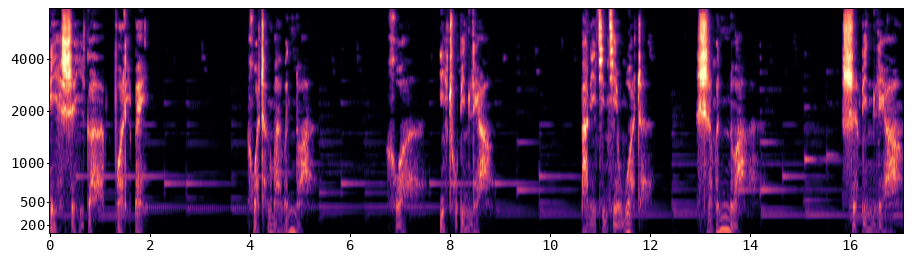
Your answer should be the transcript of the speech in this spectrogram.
你是一个玻璃杯，或盛满温暖，或溢出冰凉。把你紧紧握着，是温暖，是冰凉。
